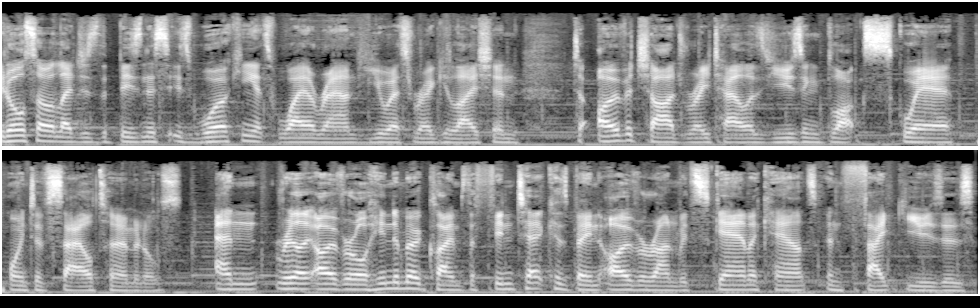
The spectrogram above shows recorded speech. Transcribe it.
It also alleges the business is working its way around US regulation to overcharge retailers using Block's Square point of sale terminals. And really, overall, Hindenburg claims the fintech has been overrun with scam accounts and fake users,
